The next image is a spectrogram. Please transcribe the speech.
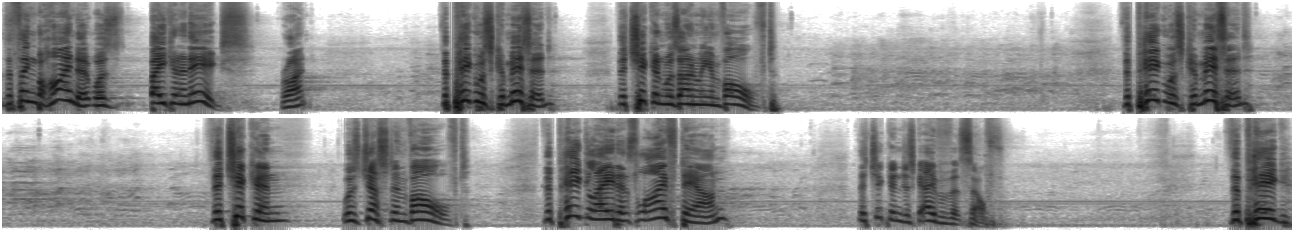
the thing behind it was bacon and eggs, right? The pig was committed, the chicken was only involved. The pig was committed, the chicken was just involved. The pig laid its life down, the chicken just gave of itself. The pig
